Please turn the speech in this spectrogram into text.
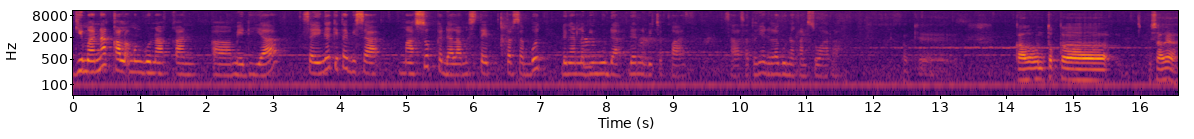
gimana kalau menggunakan uh, media sehingga kita bisa masuk ke dalam state tersebut dengan lebih mudah dan lebih cepat. Salah satunya adalah gunakan suara. oke kalau untuk ke misalnya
